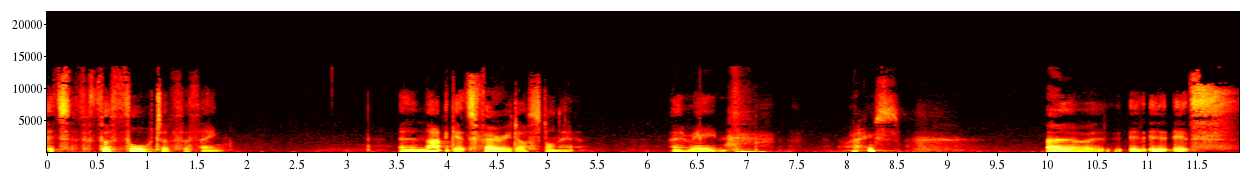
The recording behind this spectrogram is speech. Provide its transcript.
It's the thought of the thing and then that gets fairy dust on it. I mean, right? Uh, it, it, it's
